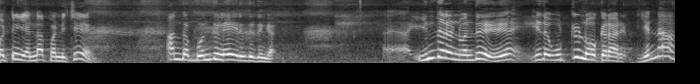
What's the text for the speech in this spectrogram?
மட்டும் என்ன பண்ணுச்சு? அந்த பொந்திலே இருந்ததுங்க. இந்திரன் வந்து இதை உற்று நோக்கிறாரு. என்ன?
